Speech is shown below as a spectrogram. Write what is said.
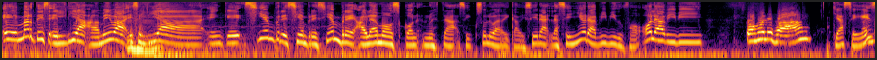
Eh, martes, el día Ameba, es el día en que siempre, siempre, siempre hablamos con nuestra sexóloga de cabecera, la señora Vivi Dufo. Hola, Vivi. ¿Cómo les va? ¿Qué haces?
